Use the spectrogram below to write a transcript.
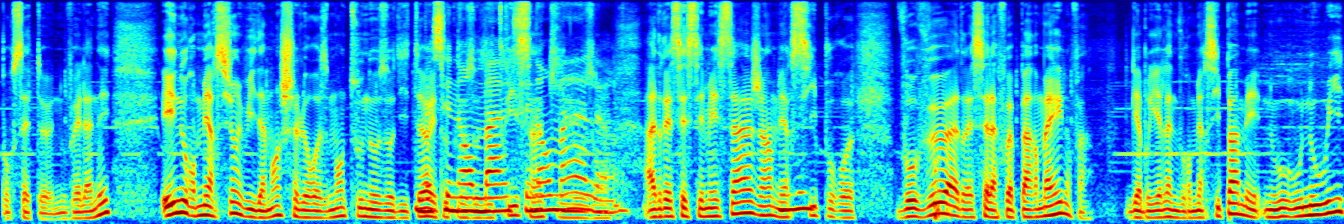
pour cette euh, nouvelle année. Et nous remercions évidemment chaleureusement tous nos auditeurs bah, et toutes nos normal, auditrices c'est hein, qui nous ont adresser ces messages. hein. Merci pour euh, vos vœux adressés à la fois par mail. Enfin, Gabriella ne vous remercie pas, mais nous, nous oui,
